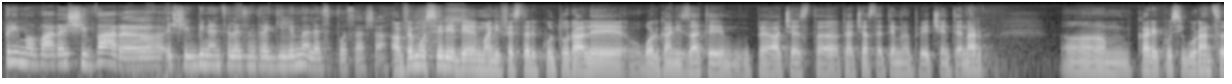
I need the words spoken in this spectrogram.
primăvară și vară și, bineînțeles, între ghilimele spus așa. Avem o serie de manifestări culturale organizate pe această, pe această temă, pe centenar, um, care cu siguranță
